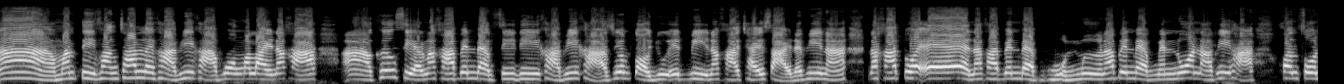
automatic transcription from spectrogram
อ่า มันติฟังก์ชันเลยค่ะ พี่ขาพวงมาลัยนะคะ อ่า เครื่องเสียงนะคะ เป็นแบบ CD ค่ะพี่ขาเชื่อมต่อ USB นะคะ ใช้สายนะพี่นะนะคะ ตัวแอร์นะคะ เป็นแบบหมุนมือนะ เป็นแบบแมนนวลนะพี่ขาคอนโซล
